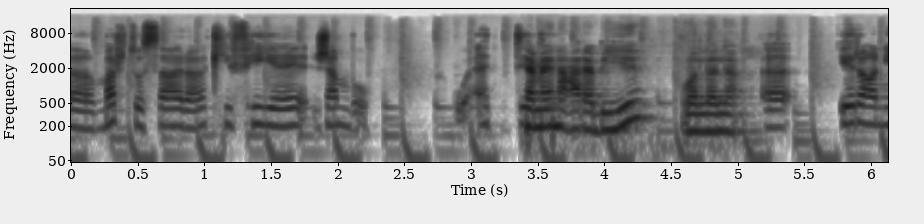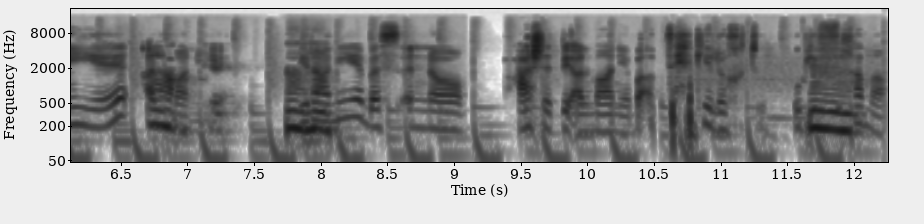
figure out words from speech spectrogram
آه، مرته سارة كيف هي جنبه. وقد كمان عربية ولا لا؟ آه إيرانية آه. ألمانية. آه. إيرانية بس إنه عاشت بألمانيا. بقى بتحكي لغته وبيفهمها.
